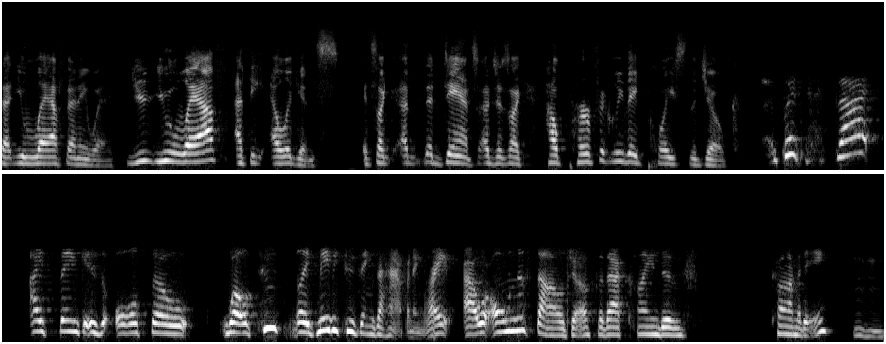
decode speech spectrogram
that you laugh anyway. You you laugh at the elegance. It's like a, the dance. I just like how perfectly they place the joke. but that I think is also well, two like maybe two things are happening, right? Our own nostalgia for that kind of comedy, hmm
